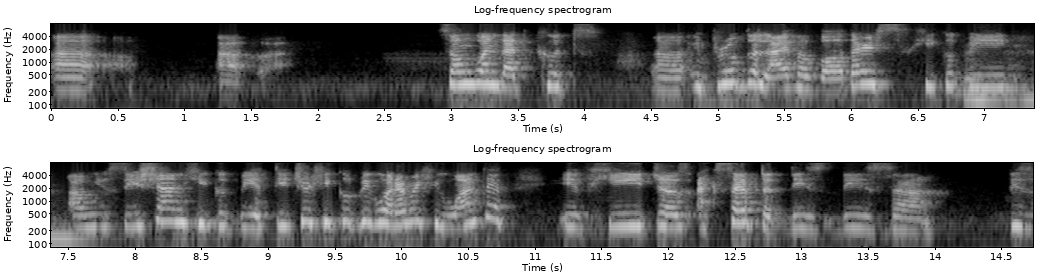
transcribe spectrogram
uh, uh, someone that could uh, improve the life of others. He could be mm-hmm. a musician, he could be a teacher, he could be whatever he wanted if he just accepted this this uh, this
